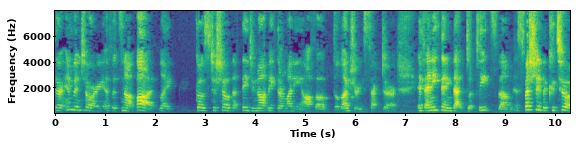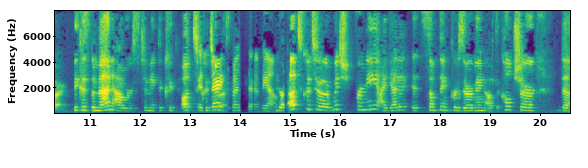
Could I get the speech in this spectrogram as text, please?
their inventory if it's not bought like goes to show that they do not make their money off of the luxury sector. If anything, that depletes them, especially the couture, because the man hours to make the haute it's couture. very expensive, yeah. The haute couture, which for me, I get it. It's something preserving of the culture, the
